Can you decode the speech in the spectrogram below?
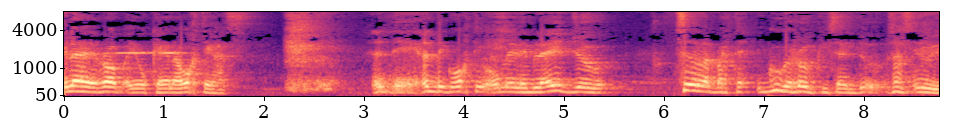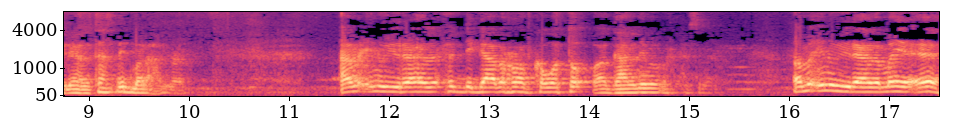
ilaahay roob ayuu keenaa waqtigaas. Xidiga waqtiga uu meel heblaayo joogo sida la bartay guga roobkiisaa do- saas inuu yiraahdo taas dhib ma laha. Ama inuu yiraahdo xidigaaba roobka wato waa gaalnimo markaas. Ama inuu yiraahdo maya eh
